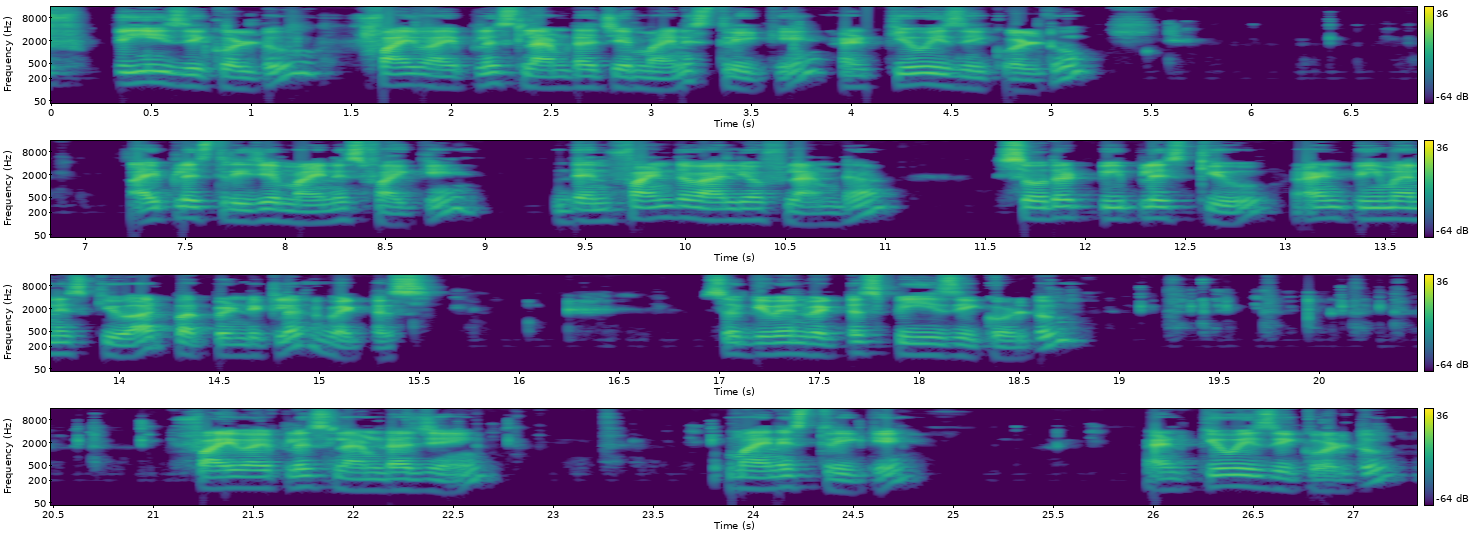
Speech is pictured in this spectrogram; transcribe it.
if p is equal to 5i plus lambda j minus 3k and q is equal to i plus 3j minus 5k then find the value of lambda so that p plus q and p minus q are perpendicular vectors. So given vectors p is equal to 5i plus lambda j minus 3k and q is equal to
